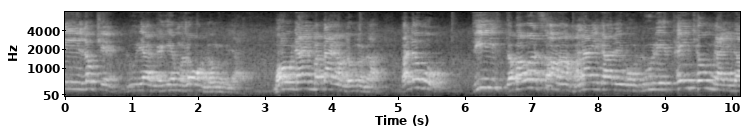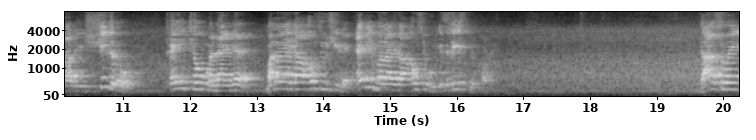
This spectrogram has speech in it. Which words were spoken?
ကြီးလှုပ်ခြင်းလူတွေကငရင်မလုံးအောင်လုပ်လို့မရဘူး။မောင်တိုင်းမတိုက်အောင်လုပ်လို့မရဘူး။ဒါကြောင့်မို့ဒီသဘာဝဆောင်မလာရကြတွေကိုလူတွေထိန်းချုပ်နိုင်တာတွေရှိတယ်လို့ထိ န်းချုပ်မနိုင်တဲ့မလာယကာအုပ်စုရှိတယ်။အဲ့ဒီမလာယကာအုပ်စုကို Iblis လို့ခေါ်တယ်ဒါဆိုရင်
